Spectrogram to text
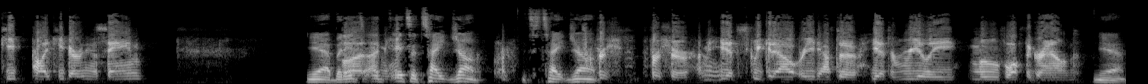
keep probably keep everything the same. yeah, but But, it's, I it, mean- it's a tight jump. It's a tight jump. For, for sure. I mean, you'd have to squeak it out, or you'd have to you have to really move off the ground. Yeah.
